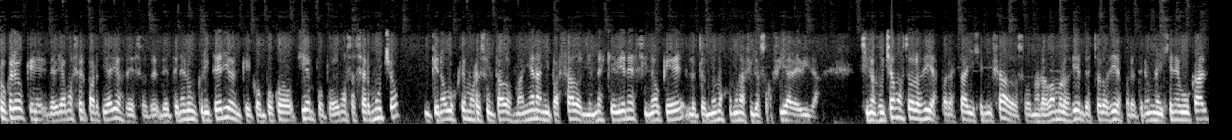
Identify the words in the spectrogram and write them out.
yo creo que deberíamos ser partidarios de eso, de, tener un criterio en que con poco tiempo podemos hacer mucho y que no busquemos resultados mañana ni pasado ni el mes que viene, sino que lo tomemos como una filosofía de vida. Si nos duchamos todos los días para estar higienizados o nos lavamos los dientes todos los días para tener una higiene bucal,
